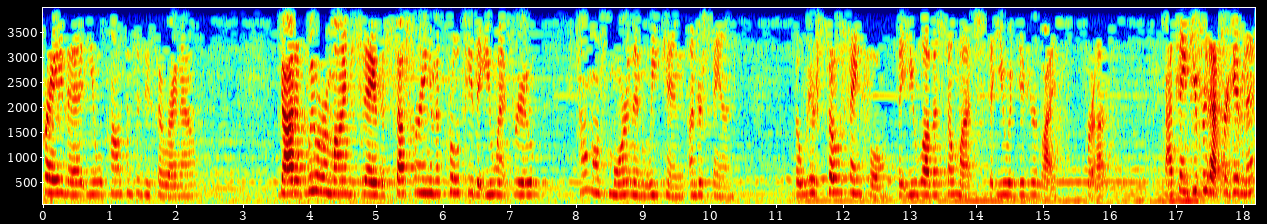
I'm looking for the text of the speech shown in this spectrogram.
pray that you will prompt them to do so right now. God, as we were reminded today of the suffering and the cruelty that you went through, it's almost more than we can understand. But we're so thankful that you love us so much that you would give your life for us. God, thank you for that forgiveness.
